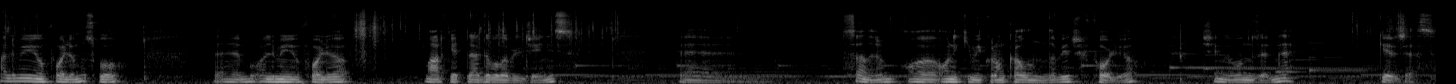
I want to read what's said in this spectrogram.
Alüminyum folyomuz bu. Ee, bu alüminyum folyo marketlerde bulabileceğiniz ee, sanırım o 12 mikron kalınlığında bir folyo. Şimdi bunun üzerine gereceğiz.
